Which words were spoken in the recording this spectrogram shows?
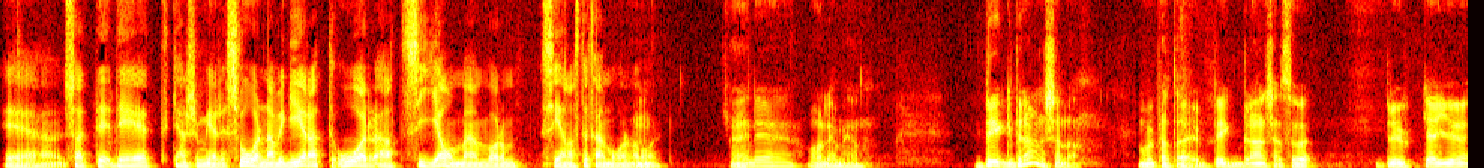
Eh, så att det, det, är ett kanske mer svårnavigerat år att sia om än vad de senaste fem åren har mm. varit. Nej, det håller jag med om. Byggbranschen då? Om vi pratar byggbranschen så brukar ju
